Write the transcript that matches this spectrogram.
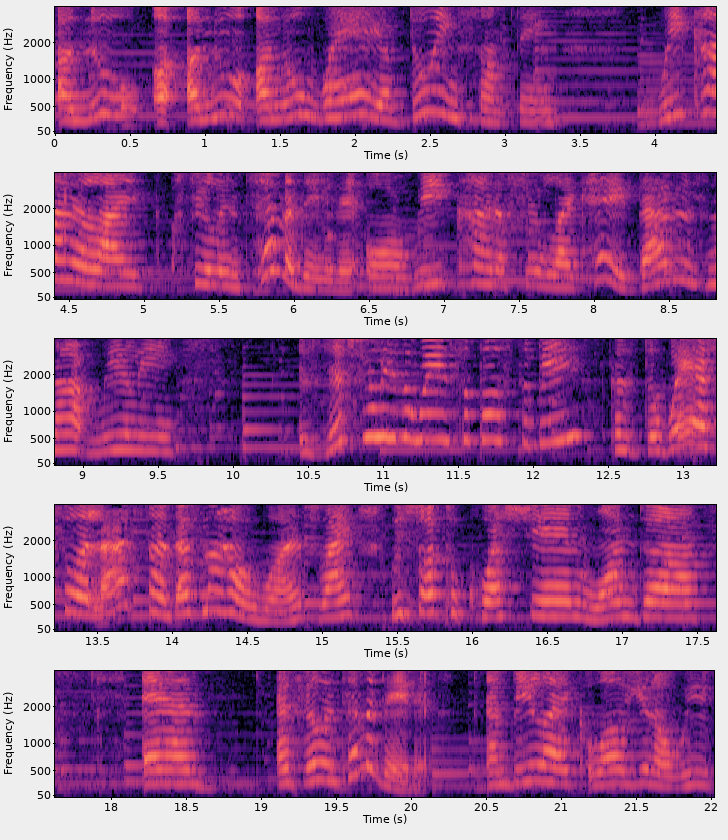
a new a, a new a new way of doing something we kind of like feel intimidated or we kind of feel like hey that is not really is this really the way it's supposed to be? Because the way i saw it last time that's not how it was right? We start to question wonder and and feel intimidated and be like well you know we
